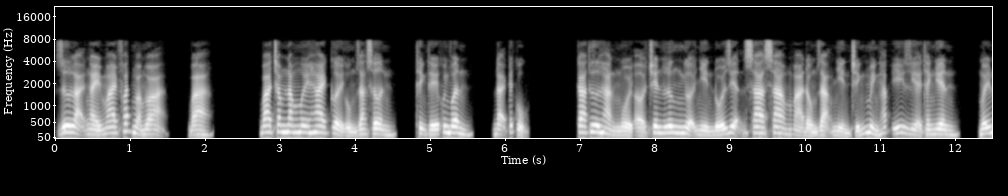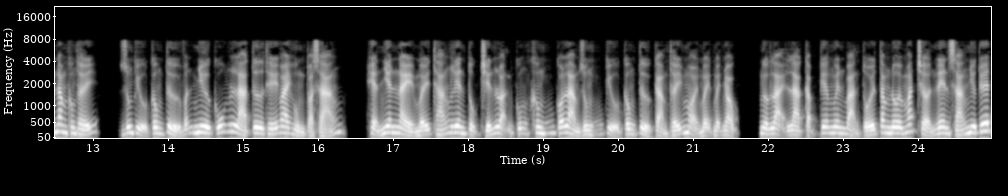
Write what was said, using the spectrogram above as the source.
dư lại ngày mai phát ngoà ngoạ, 3. 352 cười ủng Giang Sơn, thịnh thế khuynh vân, đại kết cục. Ca Thư Hàn ngồi ở trên lưng ngựa nhìn đối diện xa xa mà đồng dạng nhìn chính mình hắc ý gì thanh niên, mấy năm không thấy, dung cửu công tử vẫn như cũ là tư thế vai hùng tỏa sáng. Hiện nhiên này mấy tháng liên tục chiến loạn cũng không có làm dung cửu công tử cảm thấy mỏi mệt mệt nhọc, ngược lại là cặp kia nguyên bản tối tăm đôi mắt trở nên sáng như tuyết,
